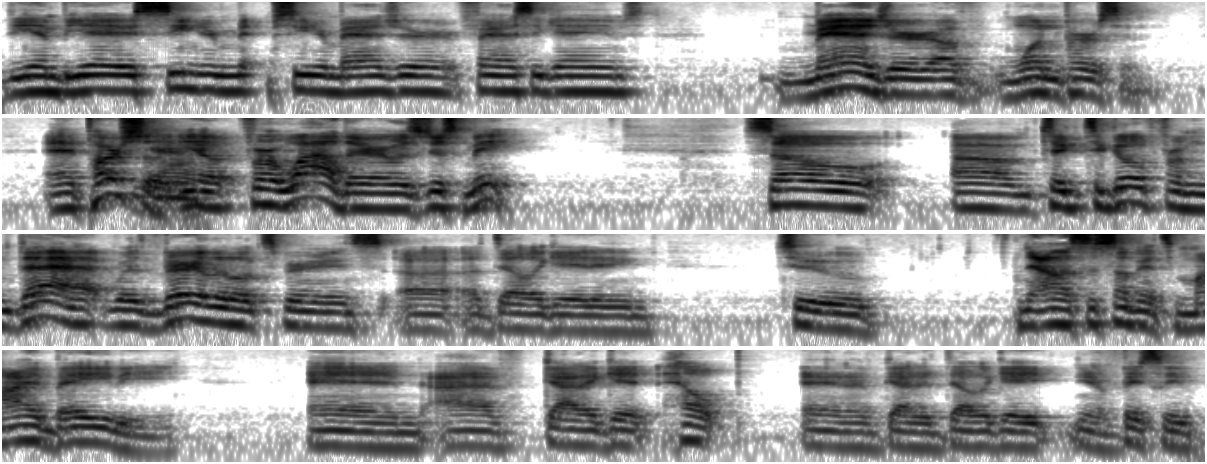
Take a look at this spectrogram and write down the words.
the NBA, senior senior manager, fantasy games, manager of one person, and partially, yeah. you know, for a while there it was just me. So um, to to go from that with very little experience uh, of delegating to now this is something that's my baby and I've got to get help and I've got to delegate, you know, basically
